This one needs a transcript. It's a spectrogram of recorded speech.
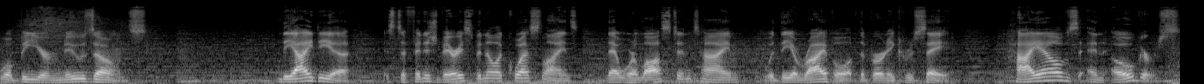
will be your new zones. The idea is to finish various vanilla quest lines that were lost in time with the arrival of the Burning Crusade. High Elves and Ogres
